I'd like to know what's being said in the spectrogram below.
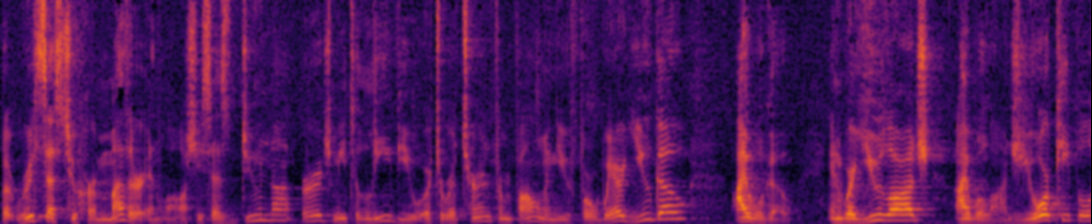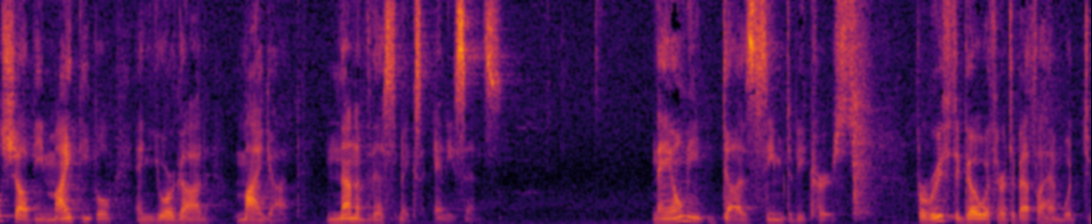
But Ruth says to her mother in law, she says, Do not urge me to leave you or to return from following you, for where you go, I will go, and where you lodge, I will lodge. Your people shall be my people, and your God, my God. None of this makes any sense. Naomi does seem to be cursed. For Ruth to go with her to Bethlehem would to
